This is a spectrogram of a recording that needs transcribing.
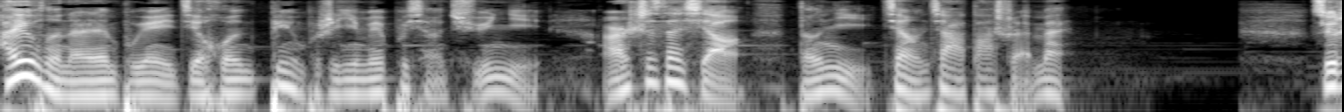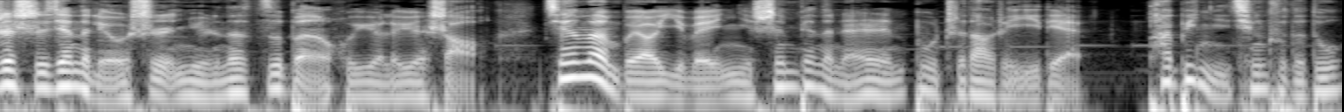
还有的男人不愿意结婚，并不是因为不想娶你，而是在想等你降价大甩卖。随着时间的流逝，女人的资本会越来越少，千万不要以为你身边的男人不知道这一点，他比你清楚的多。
